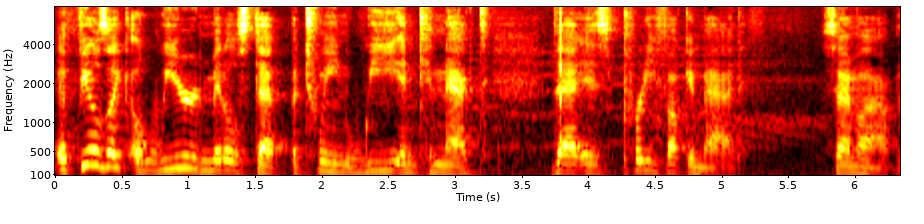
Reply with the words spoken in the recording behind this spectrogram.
It feels like a weird middle step between Wii and Kinect that is pretty fucking bad. Sam out.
